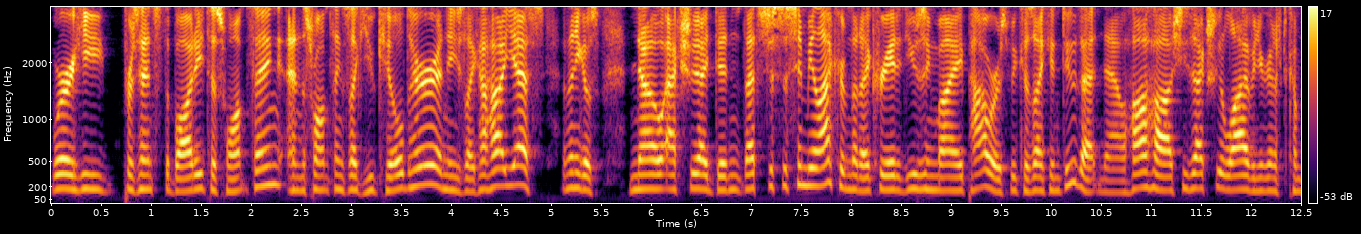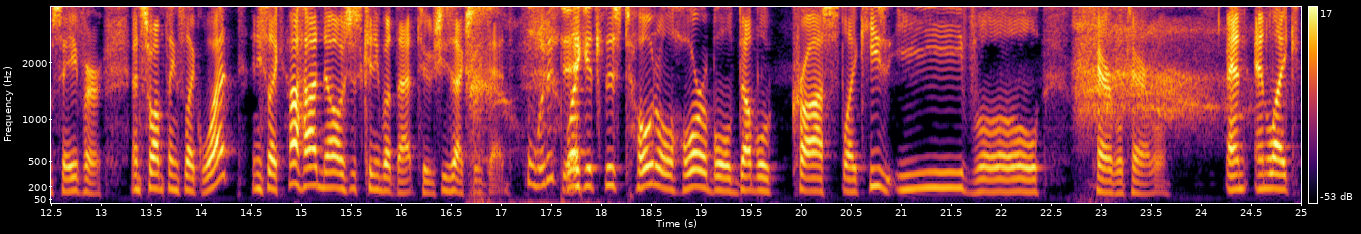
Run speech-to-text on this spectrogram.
where he presents the body to Swamp Thing, and the Swamp Thing's like, You killed her? And he's like, Haha, yes. And then he goes, No, actually, I didn't. That's just a simulacrum that I created using my powers because I can do that now. Haha, she's actually alive, and you're going to have to come save her. And Swamp Thing's like, What? And he's like, Haha, no, I was just kidding about that too. She's actually dead. What a dick. like, it's this total horrible double cross. Like, he's evil. Terrible, terrible. And, and like,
